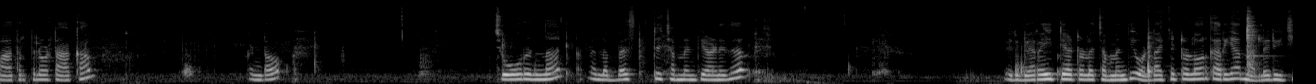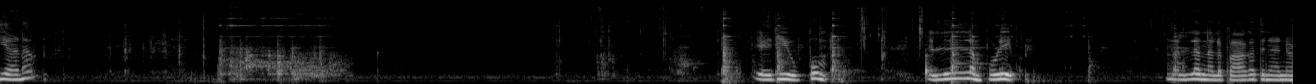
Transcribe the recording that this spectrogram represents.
പാത്രത്തിലോട്ടാക്കാം. കണ്ടോ? ചോറുണ്ണാൻ നല്ല ബെസ്റ്റ് ചമ്മന്തിയാണിത്. ഒരു വെറൈറ്റി ആയിട്ടുള്ള ചമ്മന്തി ഉണ്ടാക്കിയിട്ടുള്ളവർക്കറിയാം. നല്ല രുചിയാണ്. എരി ഉപ്പും എല്ലാം പുളിയും നല്ല നല്ല പാകത്തിന് തന്നെ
